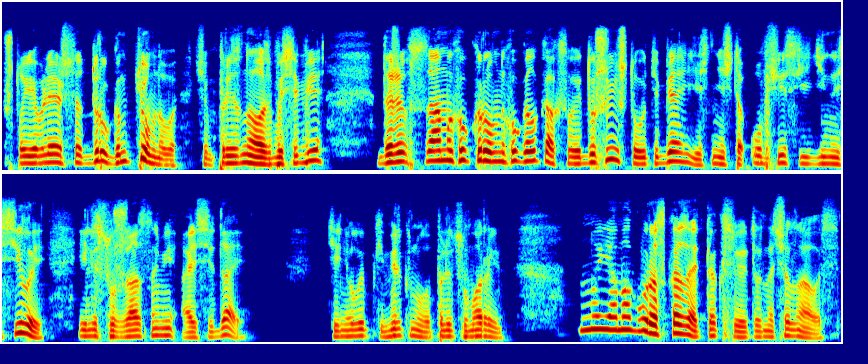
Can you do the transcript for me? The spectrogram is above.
что являешься другом темного, чем призналась бы себе даже в самых укромных уголках своей души, что у тебя есть нечто общее с единой силой или с ужасными Айседай. Тень улыбки мелькнула по лицу Мары. Ну, я могу рассказать, как все это начиналось.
